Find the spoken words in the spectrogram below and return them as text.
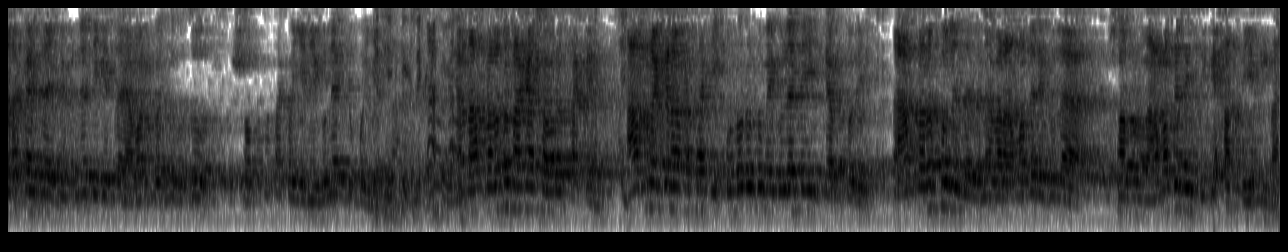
এলাকায় যাই, বিভিন্ন দিকে যাই, আমার কাছে বুঝো কথা কইয়েন, এগুলো একটু কইয়েন কারণ আপনারা তো ঢাকা শহরে থাকেন। আমরা গ্রামে থাকি, কোন রকম এগুলা দিয়ে ইনকাম করি। আপনারা চলে যাবেন, আবার আমাদের এগুলা সর্বনা আমাদের রিজিকে হাত দিয়ে না।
